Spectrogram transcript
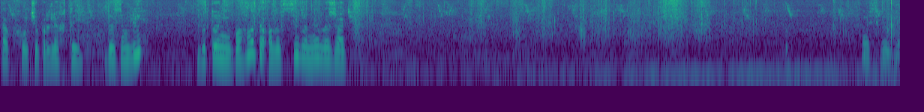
Так хоче прилягти до землі. Бутонів багато, але всі вони лежать. Ось видно.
